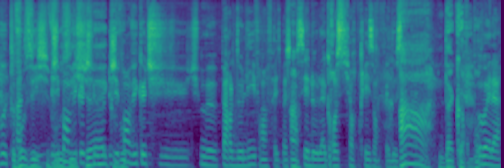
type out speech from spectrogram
Votre vos, J'ai pas envie que tu, me- échecs. j'ai vos- pas envie que tu, tu me parles de livres, en fait, parce que Ah. c'est la grosse surprise, en fait, de cette Ah, d'accord. Bon. Voilà,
